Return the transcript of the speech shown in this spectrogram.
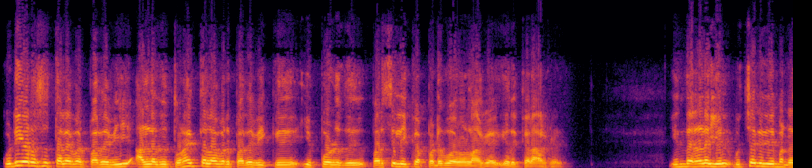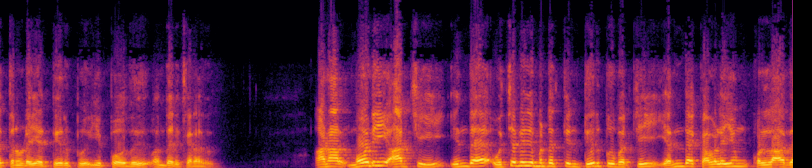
குடியரசுத் தலைவர் பதவி அல்லது துணைத் தலைவர் பதவிக்கு இப்பொழுது பரிசீலிக்கப்படுபவர்களாக இருக்கிறார்கள். இந்த நிலையில் உச்சநீதிமன்றத்தினுடைய தீர்ப்பு இப்போது வந்திருக்கிறது. ஆனால் மோடி ஆட்சி இந்த உச்சநீதிமன்றத்தின் தீர்ப்பு பற்றி எந்த கவலையும் கொள்ளாத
